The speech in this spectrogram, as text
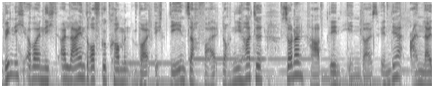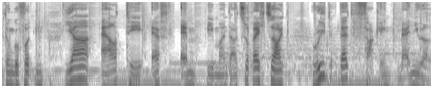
Bin ich aber nicht allein drauf gekommen, weil ich den Sachverhalt noch nie hatte, sondern habe den Hinweis in der Anleitung gefunden. Ja, RTFM, wie man da zurecht sagt. Read that fucking manual.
